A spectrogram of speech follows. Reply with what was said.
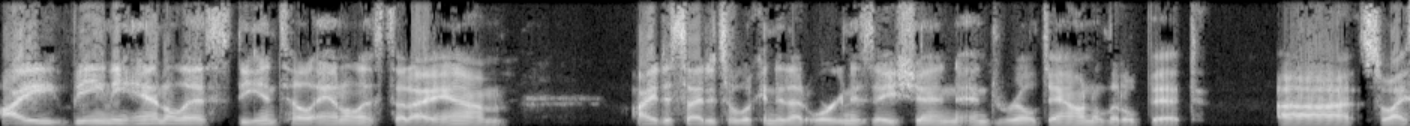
I, being the analyst, the Intel analyst that I am, I decided to look into that organization and drill down a little bit. Uh, so I,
